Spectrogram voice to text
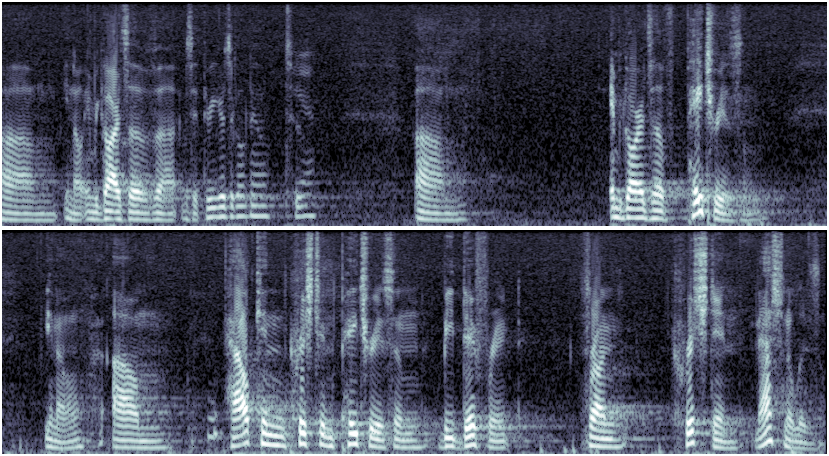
Um, you know, in regards of, uh, was it three years ago now? Two? Yeah. um, in regards of patriotism, you know, um, how can Christian patriotism be different from Christian nationalism?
